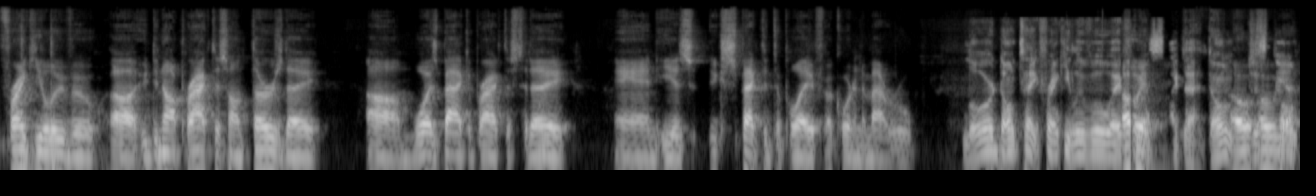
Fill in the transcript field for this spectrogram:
Frankie Luvu, uh, who did not practice on Thursday, um, was back at practice today and he is expected to play according to Matt Rhule. Lord, don't take Frankie Luvu away oh, from yeah. us like that. Don't oh, just oh, don't.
